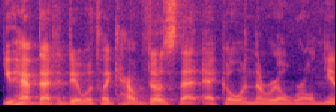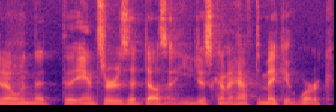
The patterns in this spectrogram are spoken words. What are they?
you have that to deal with. Like, how does that echo in the real world? You know, and that the answer is it doesn't. You just kind of have to make it work.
